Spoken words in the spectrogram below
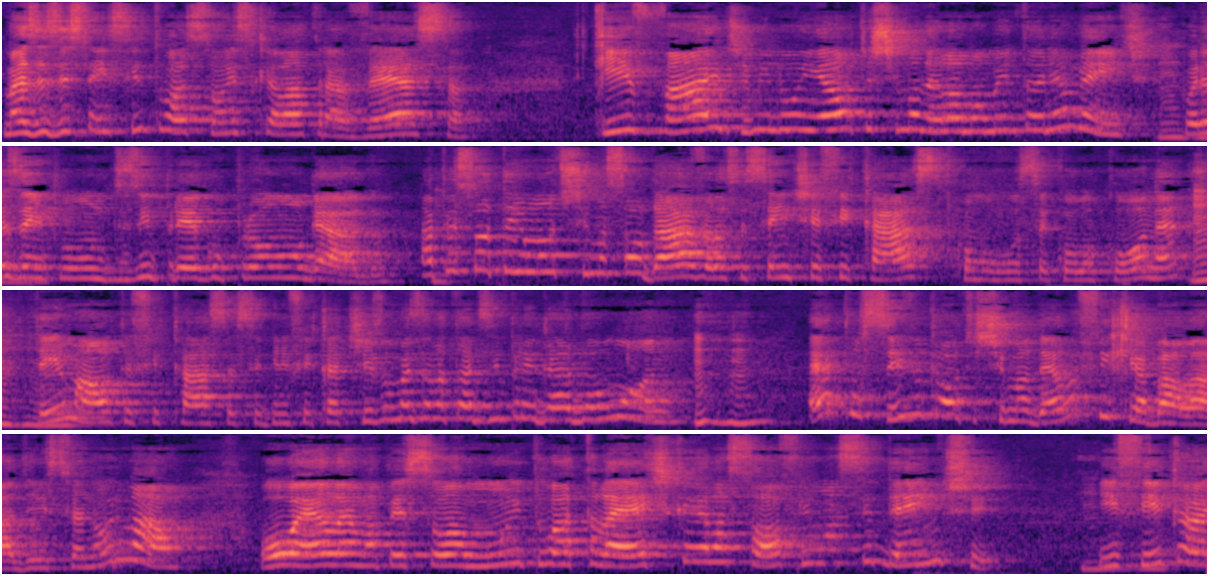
mas existem situações que ela atravessa que vai diminuir a autoestima dela momentaneamente. Uhum. Por exemplo, um desemprego prolongado. A pessoa tem uma autoestima saudável, ela se sente eficaz, como você colocou, né? Uhum. Tem uma alta eficácia significativa, mas ela está desempregada há um ano. Uhum. É possível que a autoestima dela fique abalada, isso é normal. Ou ela é uma pessoa muito atlética e ela sofre um acidente e uhum. fica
